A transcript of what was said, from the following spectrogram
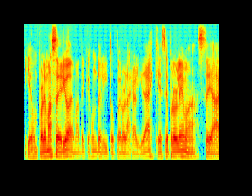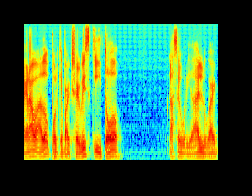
y es un problema serio, además de que es un delito. Pero la realidad es que ese problema se ha agravado porque Park Service quitó la seguridad del lugar.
